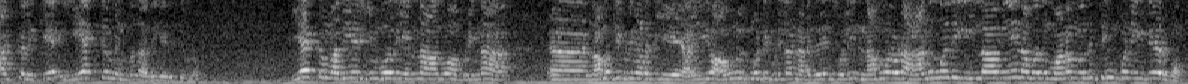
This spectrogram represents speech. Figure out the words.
ஆட்களுக்கே ஏக்கம் என்பது அதிகரித்துவிடும். ஏக்கம் அதிகரிக்கும் போது என்ன ஆகும் அப்படின்னா நமக்கு இப்படி நடக்கலையே ஐயோ அவங்களுக்கு மட்டும் இப்படிலாம் நடக்குதுன்னு சொல்லி நம்மளோட அனுமதி இல்லாமையே நமது மனம் வந்து திங்க் பண்ணிக்கிட்டே இருக்கும்.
